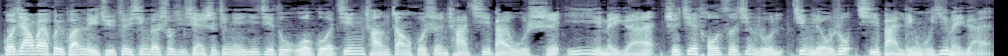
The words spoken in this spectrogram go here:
国家外汇管理局最新的数据显示，今年一季度我国经常账户顺差七百五十一亿美元，直接投资进入净流入七百零五亿美元。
